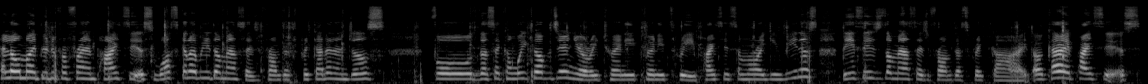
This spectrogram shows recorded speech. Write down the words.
Hello, my beautiful friend Pisces. What's gonna be the message from the Spirit Angels for the second week of January 2023? Pisces, Sun Venus. This is the message from the Spirit Guide. Okay, Pisces,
